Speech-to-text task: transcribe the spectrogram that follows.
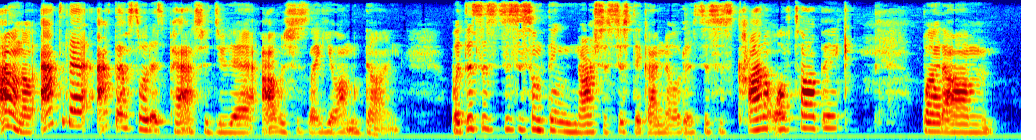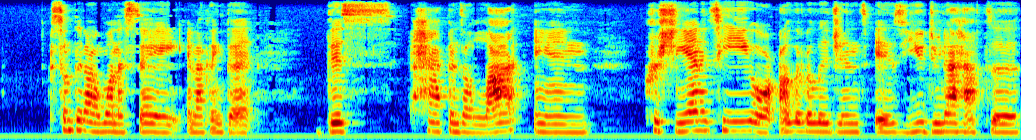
I don't know. After that, after I saw this pastor do that, I was just like, yo, I'm done. But this is this is something narcissistic I noticed. This is kind of off topic, but um something I want to say and I think that this happens a lot in Christianity or other religions is you do not have to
